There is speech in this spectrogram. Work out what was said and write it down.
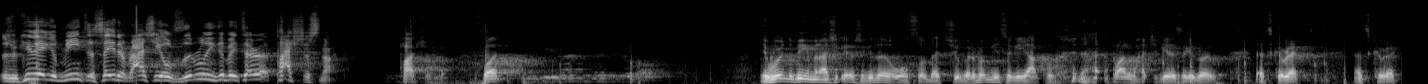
Does Rekiv Egel mean to say that Rashi holds literally divrei Torah? Pashas not. Pashas not. What? They were in the Vim and Ashikeres Gedolah also. That's true, but Rabbi Yitzchak Yaakov, not part of. That's correct. That's correct.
